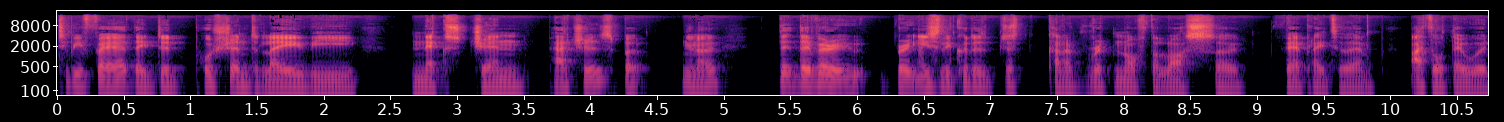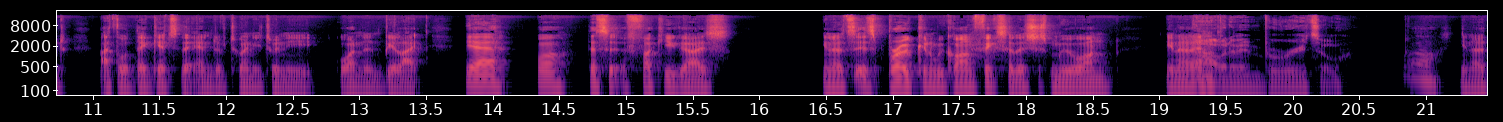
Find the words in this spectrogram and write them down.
To be fair, they did push and delay the next gen patches, but you know they, they very very easily could have just kind of written off the loss. So fair play to them. I thought they would. I thought they'd get to the end of 2021 and be like, yeah, well, that's it. Fuck you guys. You know, it's it's broken. We can't fix it. Let's just move on. You know, and, that would have been brutal. well, you know,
